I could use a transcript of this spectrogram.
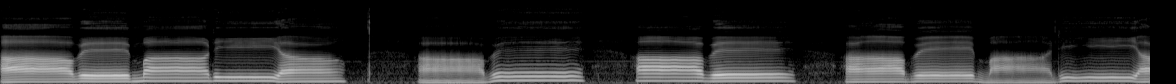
Ave Maria. Ave, Ave, Ave Maria.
